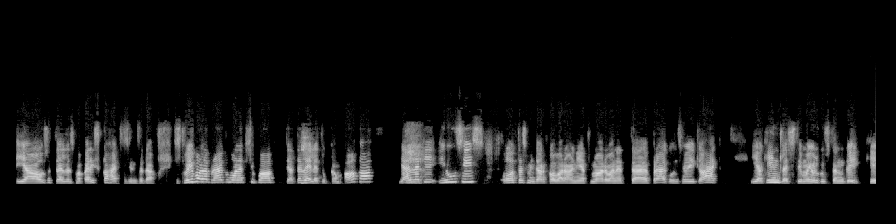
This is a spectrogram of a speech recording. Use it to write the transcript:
ja ausalt öeldes ma päris kahetsesin seda, sest võib-olla praegu ma oleks juba teate veel edukam, aga jällegi ju siis ootas mind Arko Vara, nii et ma arvan, et praegu on see õige aeg. Ja kindlasti ma julgustan kõiki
